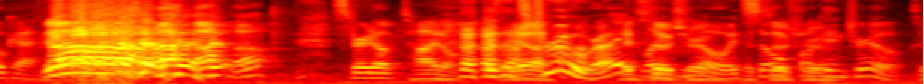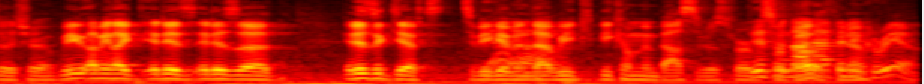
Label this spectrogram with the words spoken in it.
Okay. Straight up title. Because it's Yeah. true, right? It's so Like, true. No, it's, It's so, so true. fucking true. It's really true. We, I mean, like it is. It is a. It is a gift to be given Yeah. that we become ambassadors for. This for would not both, happen you in know? Korea.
